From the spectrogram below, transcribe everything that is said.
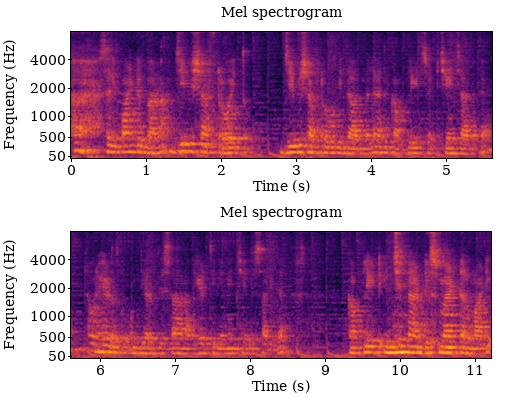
ಸರಿ ಪಾಯಿಂಟಿಗೆ ಬರೋಣ. ಜಿ ಬಿ ಶಾಫ್ಟ್ರ್ ಹೋಯ್ತು ಜಿ ಬಿ ಶಾಫ್ಟ್ರ್ ಹೋಗಿದ್ದಾದಮೇಲೆ ಅದು ಕಂಪ್ಲೀಟ್ ಸೆಟ್ ಚೇಂಜ್ ಆಗುತ್ತೆ. ಅವ್ರು ಹೇಳಿದ್ರು, ಒಂದು ಎರಡು ದಿವಸ ನಾನು ಹೇಳ್ತೀನಿ ಏನೇನು ಚೇಂಜಸ್ ಆಗಿದೆ. ಕಂಪ್ಲೀಟ್ ಇಂಜಿನ್ನ ಡಿಸ್ಮ್ಯಾಂಟಲ್ ಮಾಡಿ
